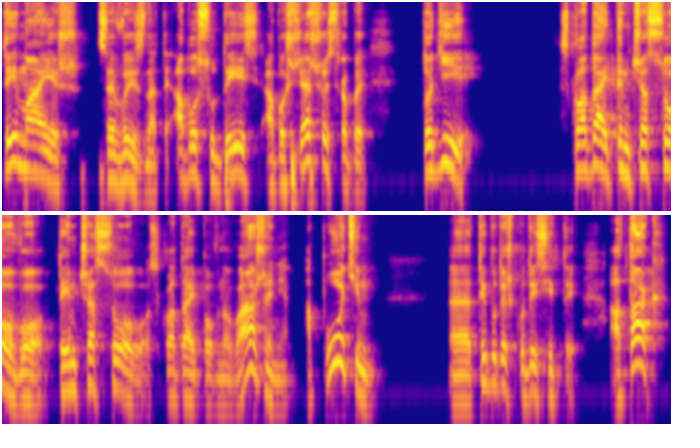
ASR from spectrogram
ти маєш це визнати або судись, або ще щось роби. Тоді складай тимчасово, тимчасово складай повноваження, а потім е, ти будеш кудись іти. А так,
